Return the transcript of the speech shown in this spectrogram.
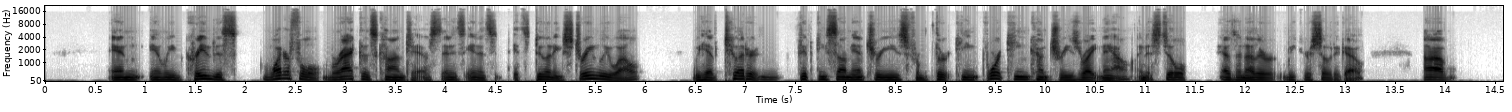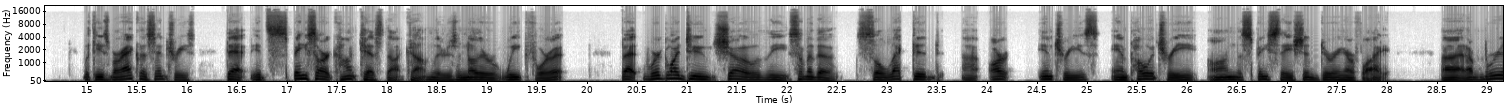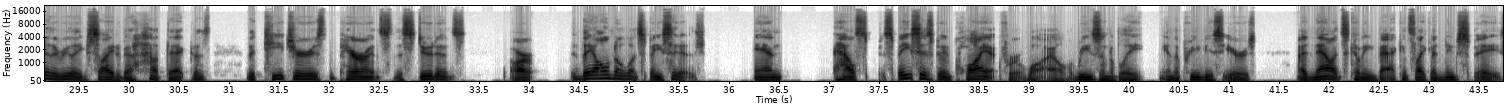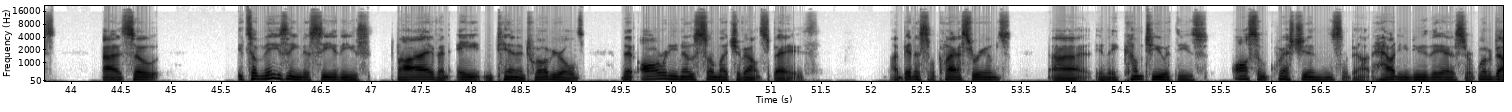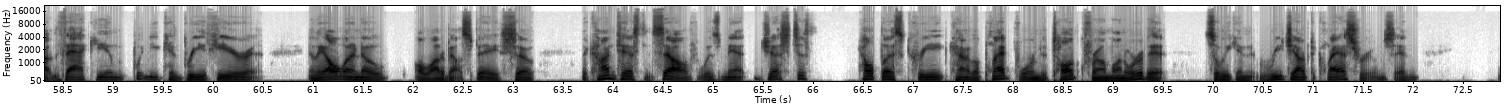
And and we created this wonderful, miraculous contest, and it's and it's it's doing extremely well. We have 250 some entries from 13, 14 countries right now, and it's still has another week or so to go. Uh, with these miraculous entries, that it's spaceartcontest.com. There's another week for it, but we're going to show the some of the selected uh, art entries and poetry on the space station during our flight. Uh, and I'm really, really excited about that because the teachers, the parents, the students are, they all know what space is and how sp- space has been quiet for a while, reasonably, in the previous years. And now it's coming back. It's like a new space. Uh, so it's amazing to see these five and eight and 10 and 12 year olds that already know so much about space. I've been in some classrooms uh, and they come to you with these awesome questions about how do you do this or what about vacuum, when you can breathe here and they all want to know a lot about space. So the contest itself was meant just to help us create kind of a platform to talk from on orbit so we can reach out to classrooms and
